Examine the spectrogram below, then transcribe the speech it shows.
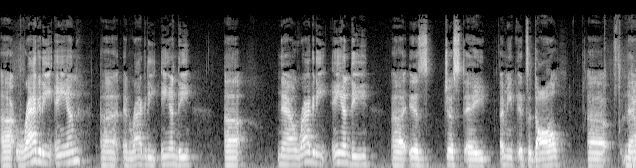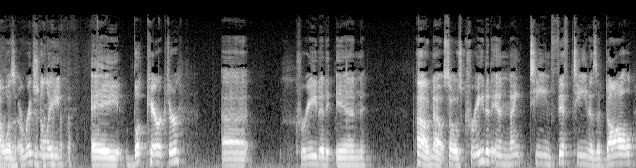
Uh, Raggedy Ann uh, and Raggedy Andy. Uh, now, Raggedy Andy is just a I mean it's a doll. Uh, now was originally a book character uh, created in oh no so it was created in 1915 as a doll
